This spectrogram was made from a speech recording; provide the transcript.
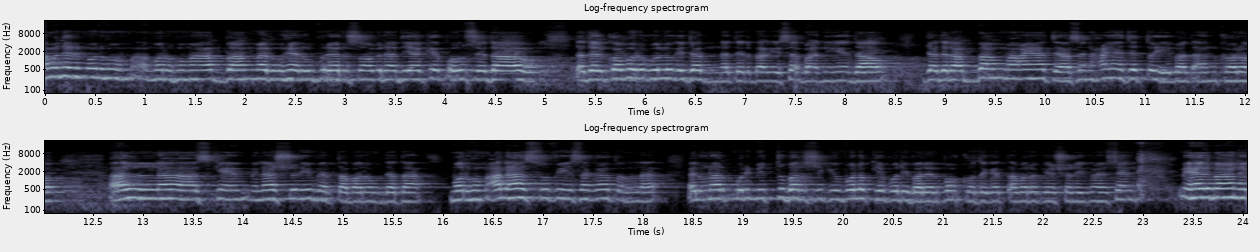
আমাদের মরহুম, মরহুমা আব্বা আম্মা রুহের উপরের সব নাদিয়াকে পৌঁছে দাও। তাদের কবরগুলোকে জান্নাতের বাগিচা বানিয়ে দাও। যাদের আব্বা আম্মা হায়াতে আছেন, হায়াতে তৈবা দান করো। আল্লাহ আজকে মিনাজ শরীফের তাবারক দাতা, মরহুম আল্লাহ সুফি সাকাতুল্লাহ ওনার পরি মৃত্যু বার্ষিকী উপলক্ষে পরিবারের পক্ষ থেকে তাবারকে শরিক হয়েছেন। মেহরবানি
